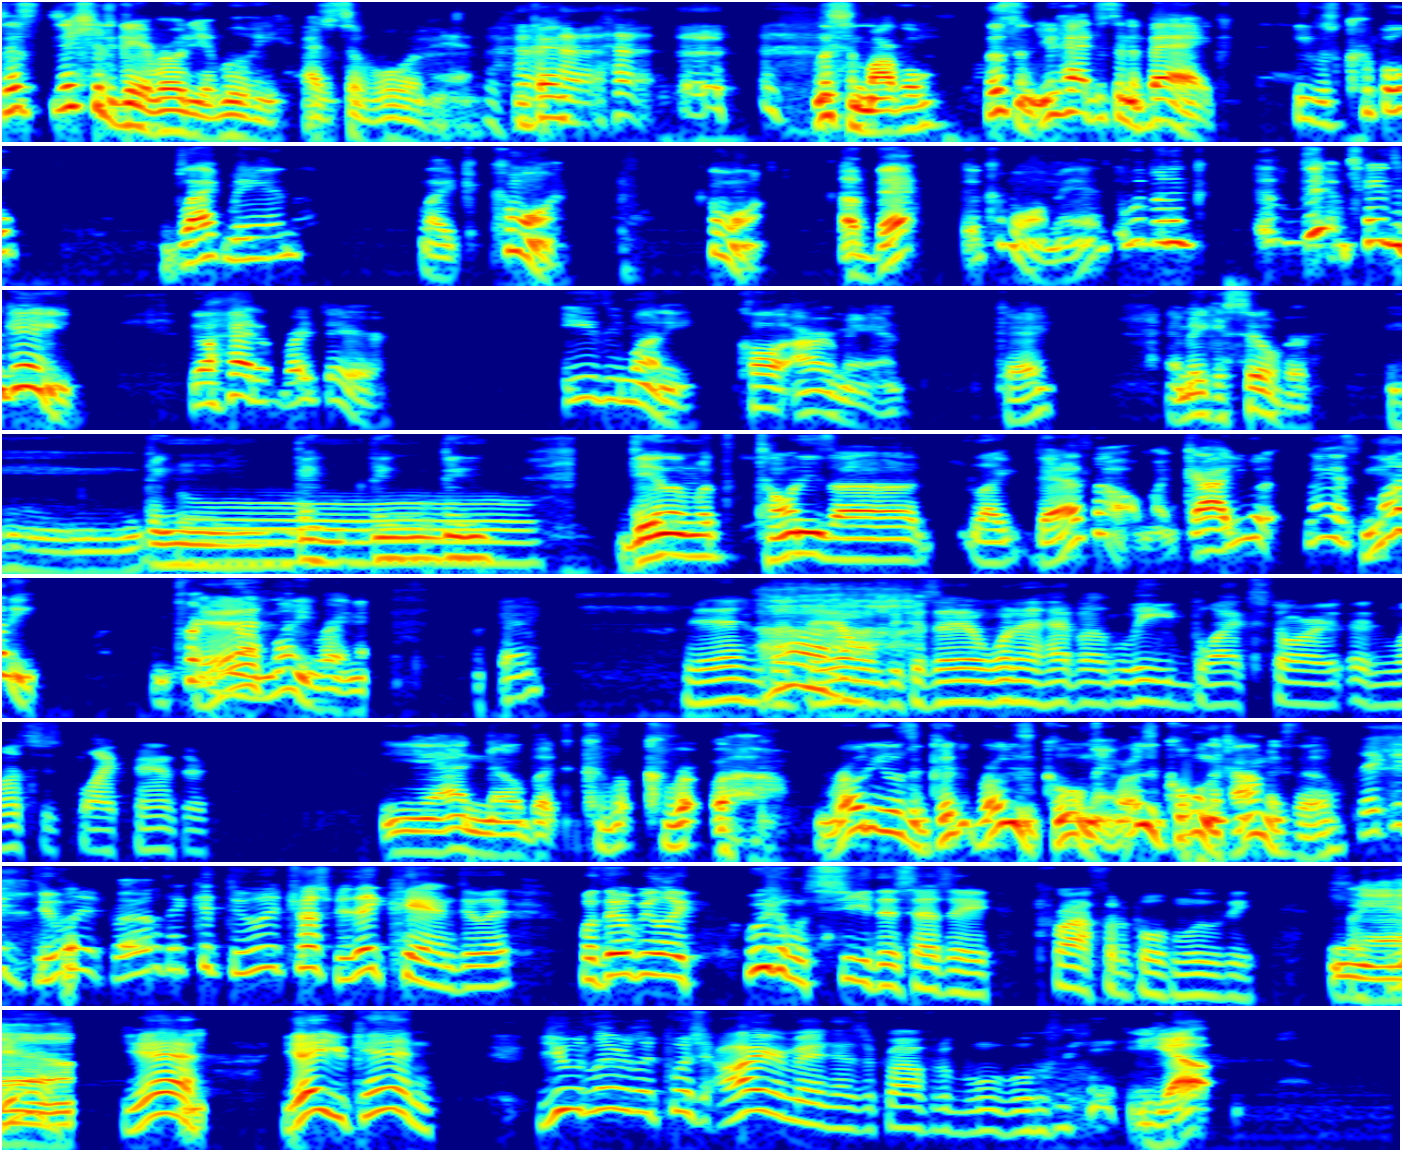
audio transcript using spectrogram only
This they should have gave Rhodey a movie as a Civil War man. Okay. listen, Marvel. Listen, you had this in the bag. He was crippled, black man. Like, come on, come on, a vet. Uh, Come on, man. It would have been a would've the game. Y'all had it right there. Easy money. Call it Iron Man. Okay, and make it silver. Mm, ding, ding, ding, ding dealing with Tony's uh like death. Oh my god, you would man, it's money. I'm printing Yeah. out money right now. Okay. Yeah, but they don't because they don't want to have a lead black star unless it's Black Panther. Yeah, I know, but Rhodey was a good. Rhodey's cool, man. Rhodey's cool in the comics, though. They could do But- it, bro. They could do it. Trust me, they can do it. But they'll be like, we don't see this as a profitable movie. Like, yeah, Yeah, yeah, you can. You would literally push Iron Man as a profitable movie. yep.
